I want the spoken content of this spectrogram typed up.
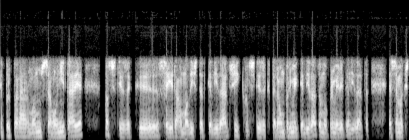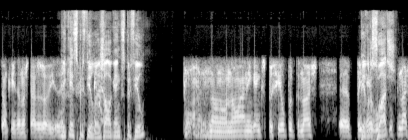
a preparar uma moção unitária, com certeza que sairá uma lista de candidatos e com certeza que terá um primeiro candidato ou uma primeira candidata. Essa é uma questão que ainda não está resolvida. E quem se perfila? Já alguém que se perfila? Não, não, não há ninguém que se perfile porque nós... Uh, Pedro Soares? nós,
